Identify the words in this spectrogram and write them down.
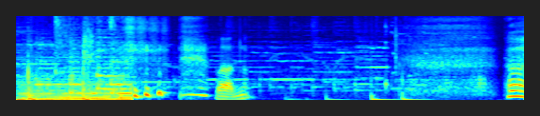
Ладно. Ой.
